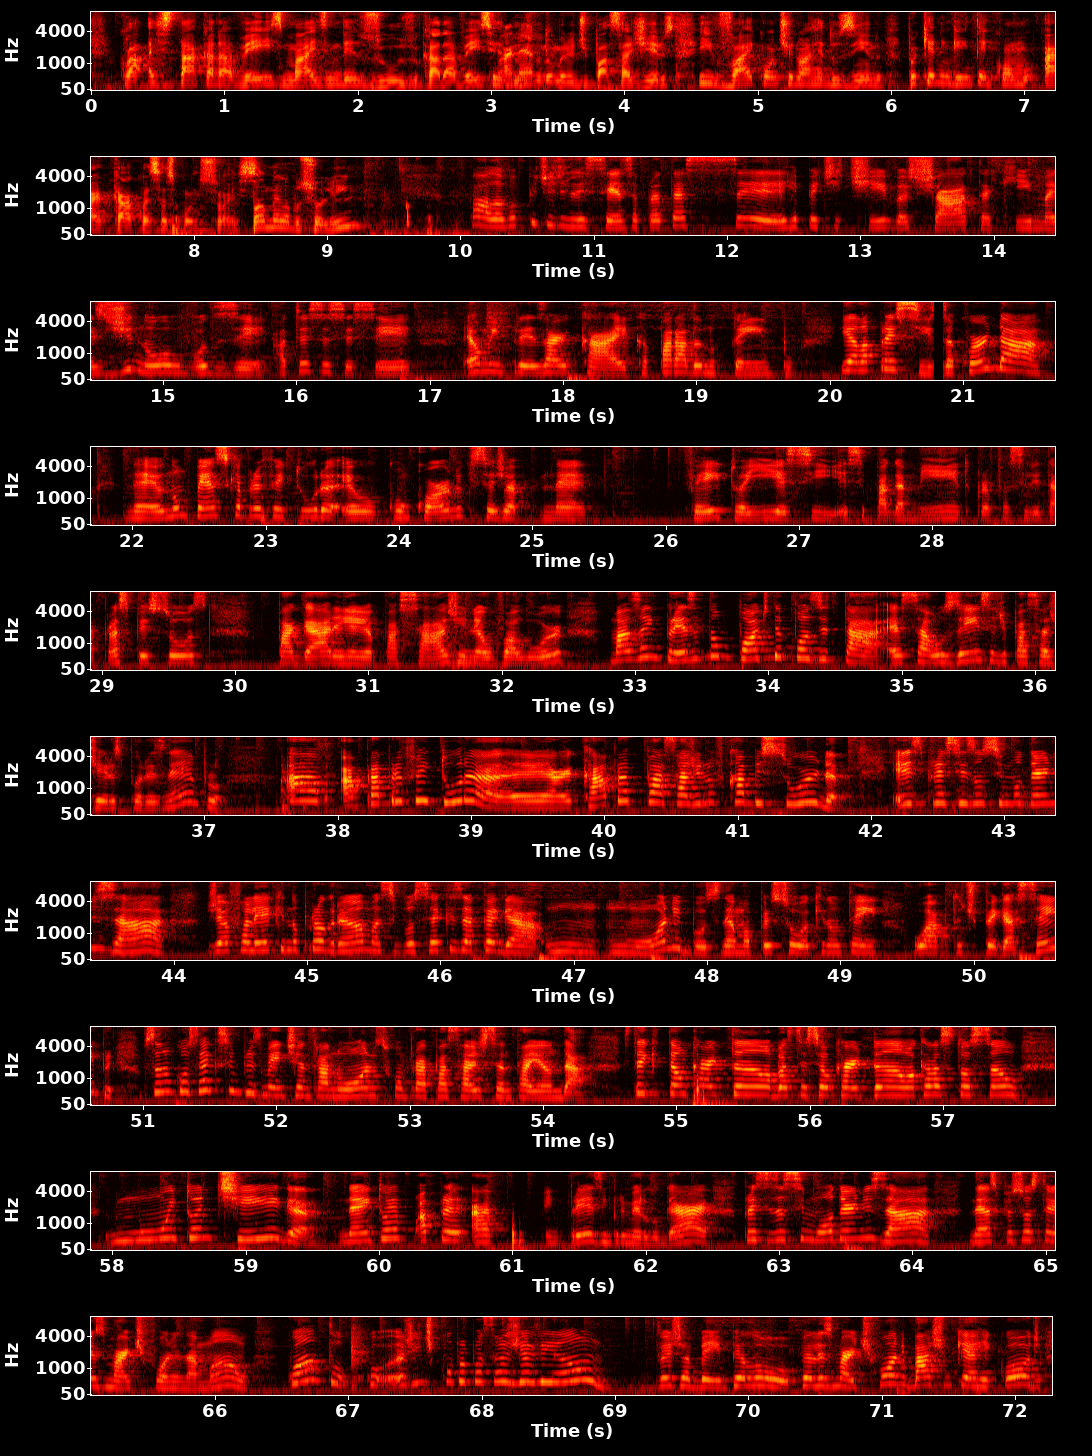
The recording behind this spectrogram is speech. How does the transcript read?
está cada vez mais em desuso, cada vez reduz o número de passageiros e vai continuar reduzindo, porque ninguém tem como arcar com essas condições. Pamela Bussolini? Paula, eu vou pedir de licença para até ser repetitiva, chata aqui, mas de novo vou dizer, a TCCC é uma empresa arcaica, parada no tempo, e ela precisa acordar, né? Eu não penso que a prefeitura, eu concordo que seja, né, feito aí esse esse pagamento para facilitar para as pessoas pagarem aí a passagem, né, o valor, mas a empresa não pode depositar essa ausência de passageiros, por exemplo, a, a, para a prefeitura é, arcar para a passagem não ficar absurda. Eles precisam se modernizar. Já falei aqui no programa, se você quiser pegar um, um, ônibus, né, uma pessoa que não tem o hábito de pegar sempre, você não consegue simplesmente entrar no ônibus, comprar passagem, sentar e andar. Você tem que ter um cartão, abastecer o cartão, aquela situação muito antiga, né? Então a, a empresa, em primeiro lugar, precisa se modernizar, né? As pessoas têm smartphone na mão. Quanto a gente compra passagem de avião veja bem, pelo, pelo smartphone, baixa um QR Code,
